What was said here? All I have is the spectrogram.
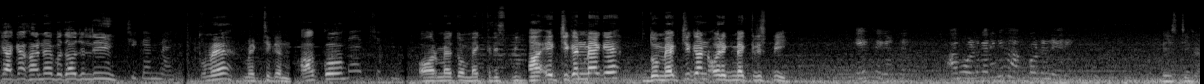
क्या क्या खाना है बताओ जल्दी। चिकन मैक तुम्हें? आपको? मैक चिकन और मैं तो मैक क्रिस्पी हाँ एक चिकन मैक है दो मैक चिकन और एक मैक क्रिस्पी एक आप होल्ड करेंगे मैं आपको ऑर्डर ले रही हूँ। बेइज्जती कर।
